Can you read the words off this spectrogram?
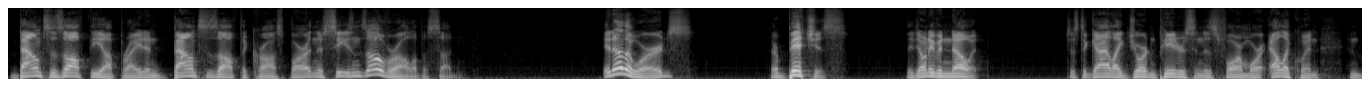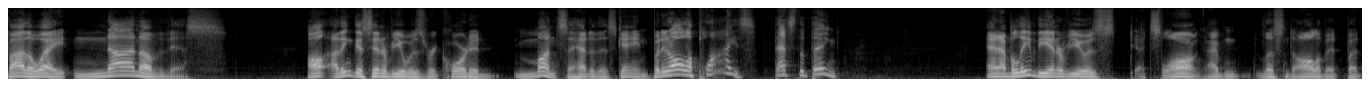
bounces off the upright and bounces off the crossbar, and their season's over all of a sudden. In other words, they're bitches. They don't even know it. Just a guy like Jordan Peterson is far more eloquent. And by the way, none of this, all, I think this interview was recorded months ahead of this game, but it all applies. That's the thing. And I believe the interview is it's long. I haven't listened to all of it, but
